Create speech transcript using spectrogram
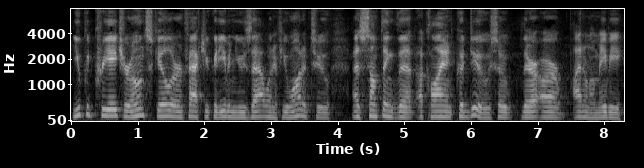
You could create your own skill, or in fact, you could even use that one if you wanted to as something that a client could do. So there are, I don't know, maybe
